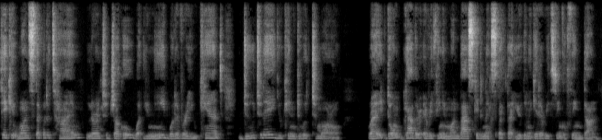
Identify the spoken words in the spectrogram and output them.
take it one step at a time. Learn to juggle what you need, whatever you can't do today, you can do it tomorrow right? Don't gather everything in one basket and expect that you're going to get every single thing done.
